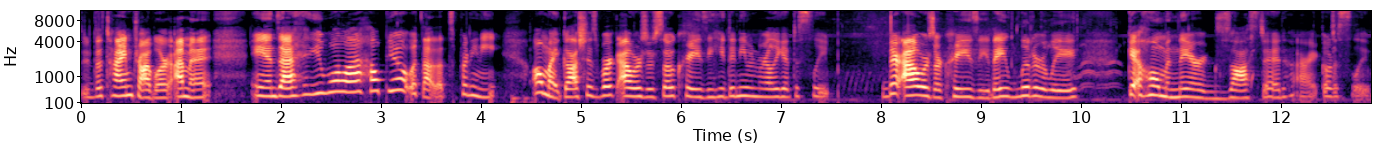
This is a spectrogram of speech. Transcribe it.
the time traveler, Emit, and uh, he will uh, help you out with that. That's pretty neat. Oh my gosh, his work hours are so crazy. He didn't even really get to sleep. Their hours are crazy. They literally get home and they are exhausted. All right, go to sleep.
